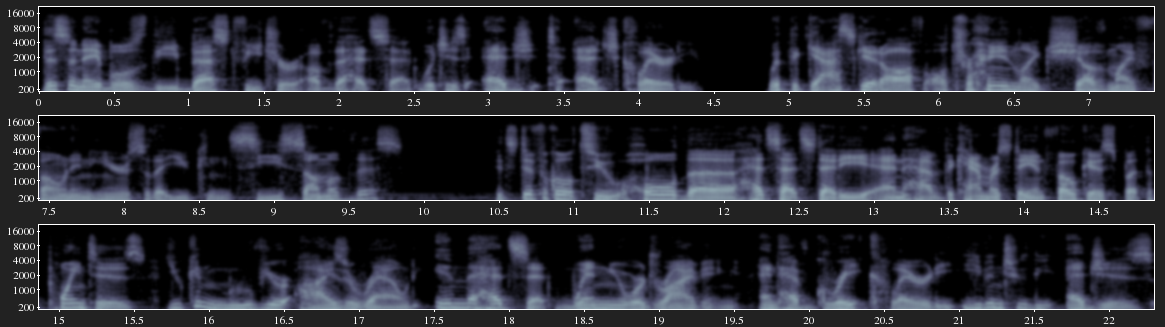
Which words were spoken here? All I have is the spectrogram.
This enables the best feature of the headset, which is edge to edge clarity. With the gasket off, I'll try and like shove my phone in here so that you can see some of this. It's difficult to hold the headset steady and have the camera stay in focus, but the point is you can move your eyes around in the headset when you're driving and have great clarity even to the edges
